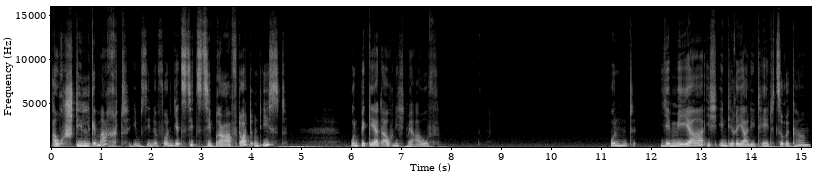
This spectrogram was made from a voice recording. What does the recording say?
auch still gemacht im Sinne von, jetzt sitzt sie brav dort und isst und begehrt auch nicht mehr auf. Und je mehr ich in die Realität zurückkam,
